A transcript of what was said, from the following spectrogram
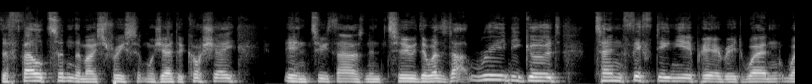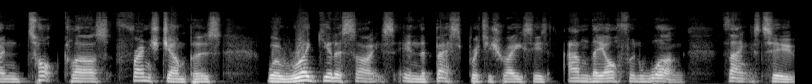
the Feltham. The most recent was Jair du Cochet in 2002. There was that really good 10, 15 year period when, when top class French jumpers were regular sights in the best British races and they often won thanks to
